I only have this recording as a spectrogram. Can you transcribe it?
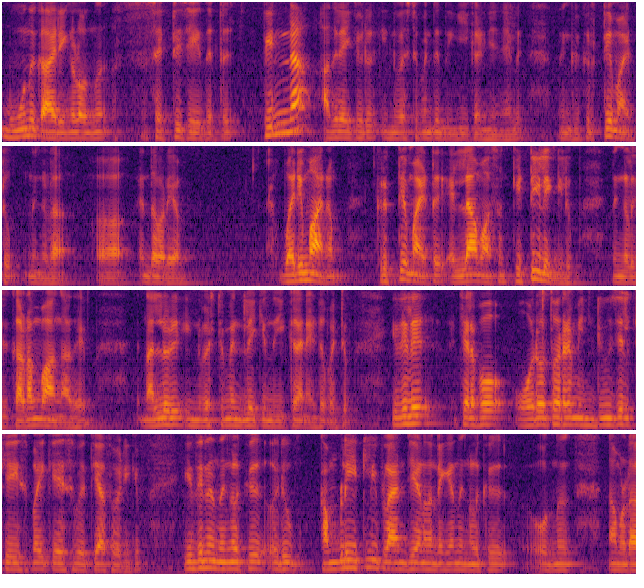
മൂന്ന് കാര്യങ്ങളൊന്ന് സെറ്റ് ചെയ്തിട്ട് പിന്നെ അതിലേക്കൊരു ഇൻവെസ്റ്റ്മെന്റ് നീങ്ങി കഴിഞ്ഞ് കഴിഞ്ഞാൽ നിങ്ങൾക്ക് കൃത്യമായിട്ടും നിങ്ങളുടെ എന്താ പറയുക വരുമാനം കൃത്യമായിട്ട് എല്ലാ മാസം കിട്ടിയില്ലെങ്കിലും നിങ്ങൾക്ക് കടം വാങ്ങാതെ നല്ലൊരു ഇൻവെസ്റ്റ്മെന്റിലേക്ക് നീക്കാനായിട്ട് പറ്റും. ഇതിൽ ചിലപ്പോൾ ഓരോരുത്തരുടെയും ഇൻഡിവിജ്വൽ കേസ് ബൈ കേസ് വ്യത്യാസമായിരിക്കും. ഇതിന് നിങ്ങൾക്ക് ഒരു കംപ്ലീറ്റ്ലി പ്ലാൻ ചെയ്യണമെന്നുണ്ടെങ്കിൽ നിങ്ങൾക്ക് ഒന്ന് നമ്മുടെ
